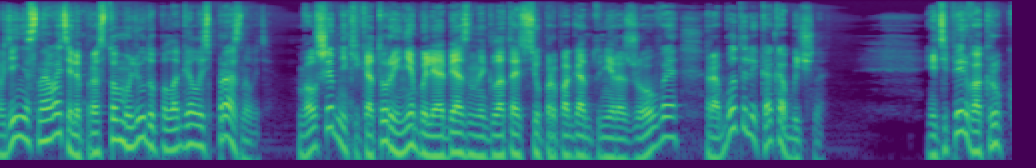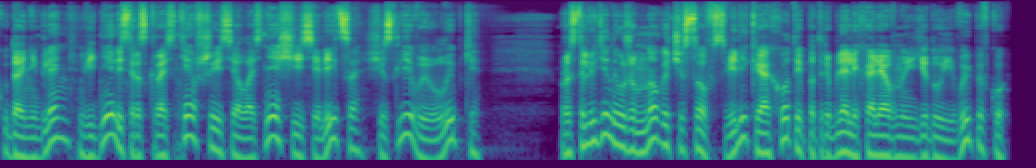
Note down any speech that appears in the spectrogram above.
В день основателя простому люду полагалось праздновать. Волшебники, которые не были обязаны глотать всю пропаганду не разжевывая, работали как обычно. И теперь вокруг, куда ни глянь, виднелись раскрасневшиеся, лоснящиеся лица, счастливые улыбки. Простолюдины уже много часов с великой охотой потребляли халявную еду и выпивку,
